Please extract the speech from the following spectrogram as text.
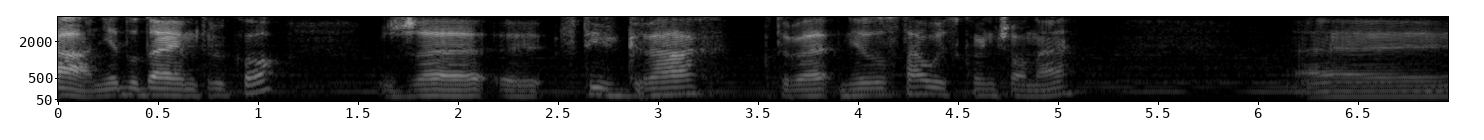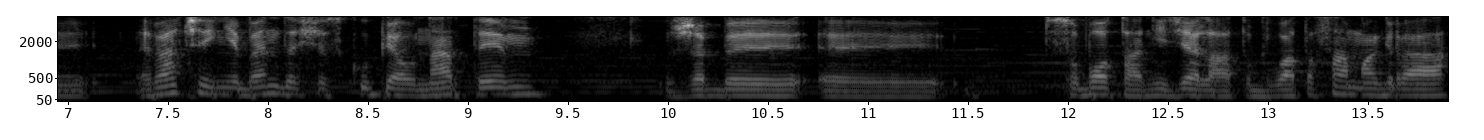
A, nie dodałem tylko, że y, w tych grach, które nie zostały skończone, e, raczej nie będę się skupiał na tym, żeby y, sobota, niedziela to była ta sama gra,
